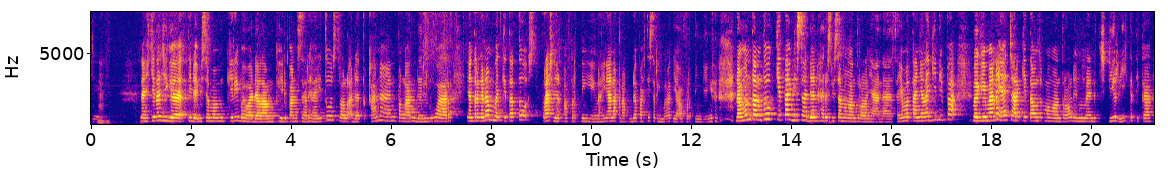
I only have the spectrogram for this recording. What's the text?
Okay. Hmm. Nah, kita juga tidak bisa memungkiri bahwa dalam kehidupan sehari-hari itu selalu ada tekanan, pengaruh dari luar yang terkadang membuat kita tuh stres dan overthinking. Nah, ini anak-anak muda pasti sering banget ya overthinking. Namun tentu kita bisa dan harus bisa mengontrolnya. Nah, saya mau tanya lagi nih Pak, bagaimana ya cara kita untuk mengontrol dan manage diri ketika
